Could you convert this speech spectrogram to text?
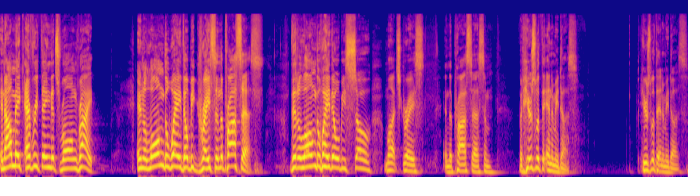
and I'll make everything that's wrong right. And along the way, there'll be grace in the process. That along the way, there will be so much grace in the process. And, but here's what the enemy does. Here's what the enemy does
